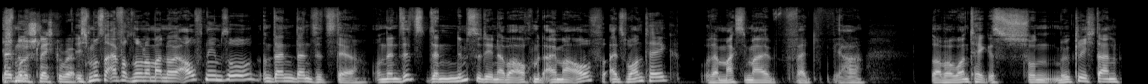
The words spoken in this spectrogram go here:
Ich muss, schlecht gerappt. ich muss einfach nur nochmal neu aufnehmen so und dann, dann sitzt der. Und dann sitzt, dann nimmst du den aber auch mit einmal auf als One-Take oder maximal, ja, so, aber One-Take ist schon möglich dann.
